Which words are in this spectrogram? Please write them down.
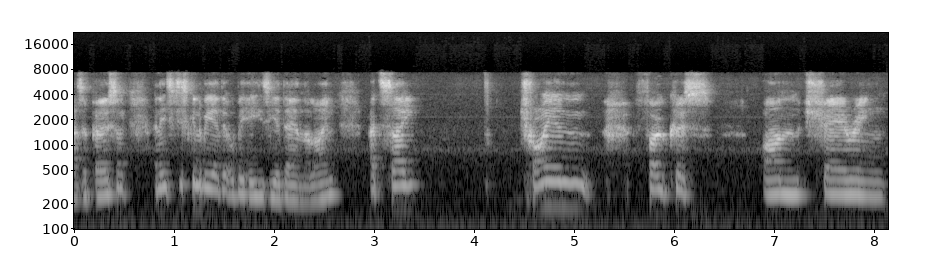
as a person, and it's just going to be a little bit easier down the line. I'd say try and focus on sharing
